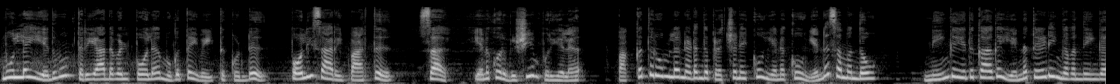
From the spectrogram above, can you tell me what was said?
முல்லை எதுவும் தெரியாதவள் போல முகத்தை வைத்துக்கொண்டு போலீசாரை பார்த்து சார் எனக்கு ஒரு விஷயம் புரியல. பக்கத்து ரூம்ல நடந்த பிரச்சனைக்கும் எனக்கும் என்ன சம்பந்தம்? நீங்க எதுக்காக என்ன தேடி இங்க வந்தீங்க?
